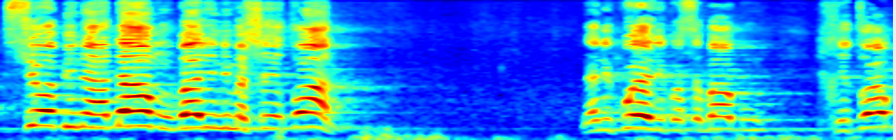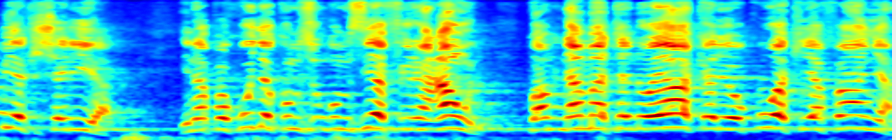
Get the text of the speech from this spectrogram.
sio binadamu bali ni mashaitani. Na ni kweli kwa sababu khitabu ya kisheria inapokuja kumzungumzia firaun na matendo yake aliyokuwa akiyafanya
